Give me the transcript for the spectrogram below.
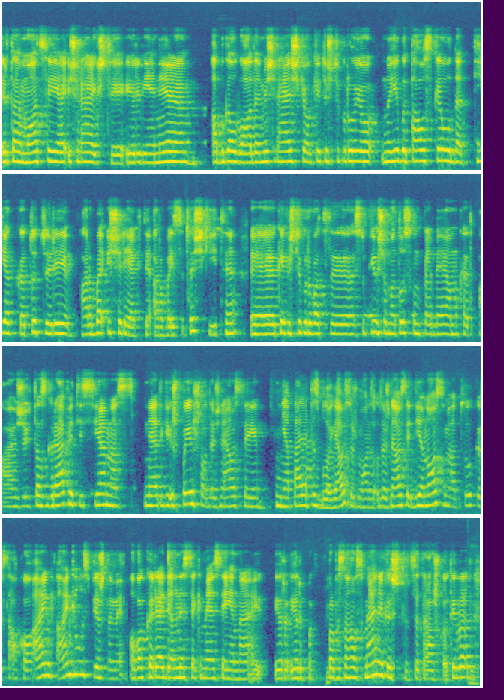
ir tą emociją išreikšti. Ir vieni apgalvodami išreiškia, o kiti iš tikrųjų, nu jeigu tau skauda tiek, kad tu turi arba išrėkti, arba įsitaškyti, e, kaip iš tikrųjų vat, su Piušiu Matuskum kalbėjom, kad, pavyzdžiui, tas grafiti sienas netgi išpaišo dažniausiai ne patys blogiausi žmonės, o dažniausiai dienos metu, kai sako, angelus pieštami, o vakare dėl nesėkmės eina ir, ir profesionalus menininkas šitą atsitaško. Tai vat,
